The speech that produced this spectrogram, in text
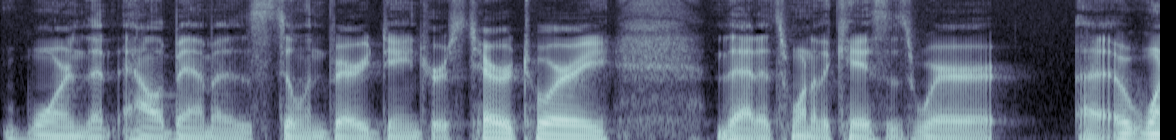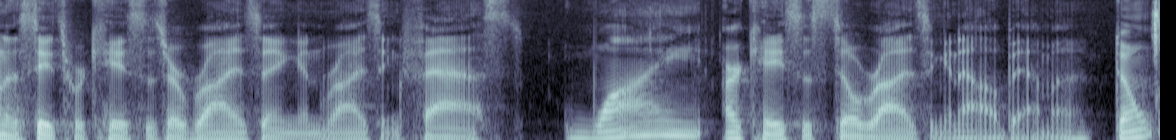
warned that Alabama is still in very dangerous territory, that it's one of the cases where, uh, one of the states where cases are rising and rising fast. Why are cases still rising in Alabama? Don't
